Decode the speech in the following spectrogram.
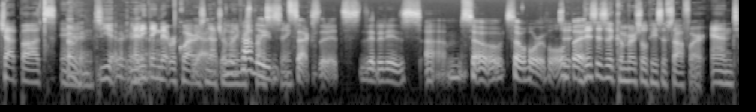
chatbots and Yeah. Okay. yeah. anything that requires Yeah, natural and language probably processing. sucks that it's that it is um, so so horrible. So but this is a commercial piece of software, and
